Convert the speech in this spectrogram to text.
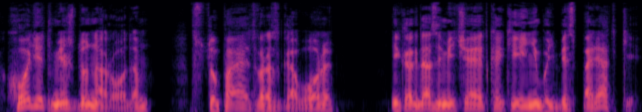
ходит между народом, вступает в разговоры, и когда замечает какие-нибудь беспорядки,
